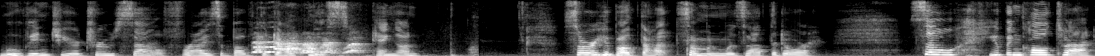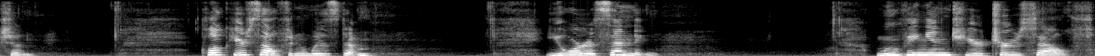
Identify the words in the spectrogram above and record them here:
move into your true self, rise above the darkness. Hang on. Sorry about that, someone was at the door. So, you've been called to action. Cloak yourself in wisdom. You are ascending, moving into your true self.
